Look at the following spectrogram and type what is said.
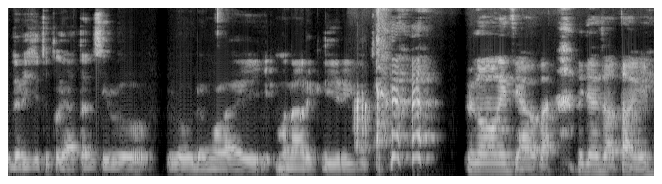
dari situ kelihatan sih lu lu udah mulai menarik diri gitu Lu ngomongin siapa? Lu jangan sotoy.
